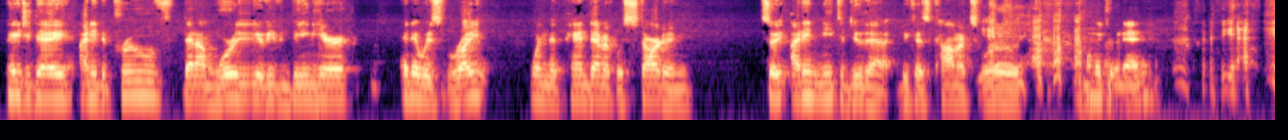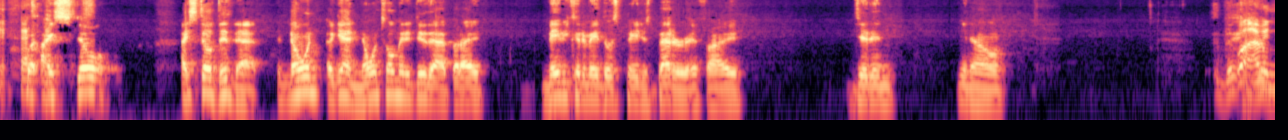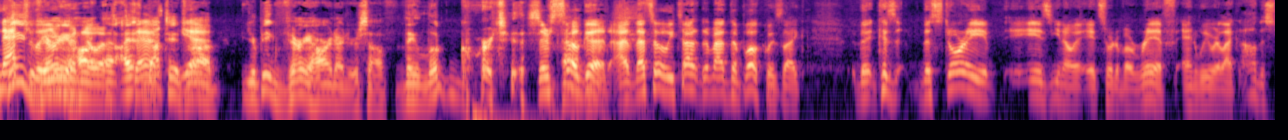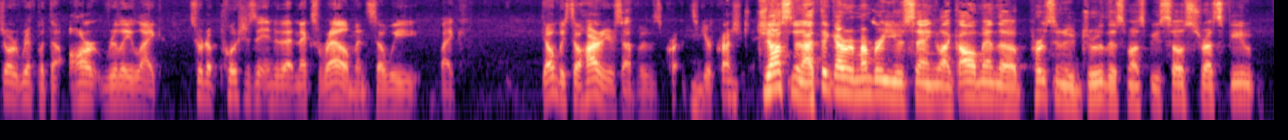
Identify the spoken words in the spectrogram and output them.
page a day. I need to prove that I'm worthy of even being here. And it was right when the pandemic was starting, so I didn't need to do that because comics were coming to an end. Yeah, but I still, I still did that. no one, again, no one told me to do that, but I maybe could have made those pages better if I didn't, you know. They, well, I mean, naturally, you're hard, I, not to interrupt. Yeah. You're being very hard on yourself. They look gorgeous. They're so good. I, that's what we talked about. The book was like because the, the, story is you know it's sort of a riff and we were like oh the story riff but the art really like sort of pushes it into that next realm and so we like don't be so hard on yourself it was you're crushing it. justin i think i remember you saying like oh man the person who drew this must be so stress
